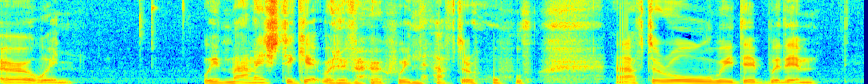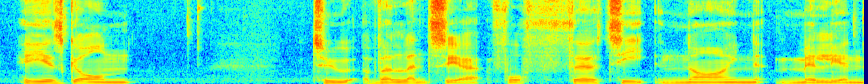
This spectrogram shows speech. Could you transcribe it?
Irwin. We've managed to get rid of Irwin after all after all we did with him. He has gone to Valencia for 39 million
